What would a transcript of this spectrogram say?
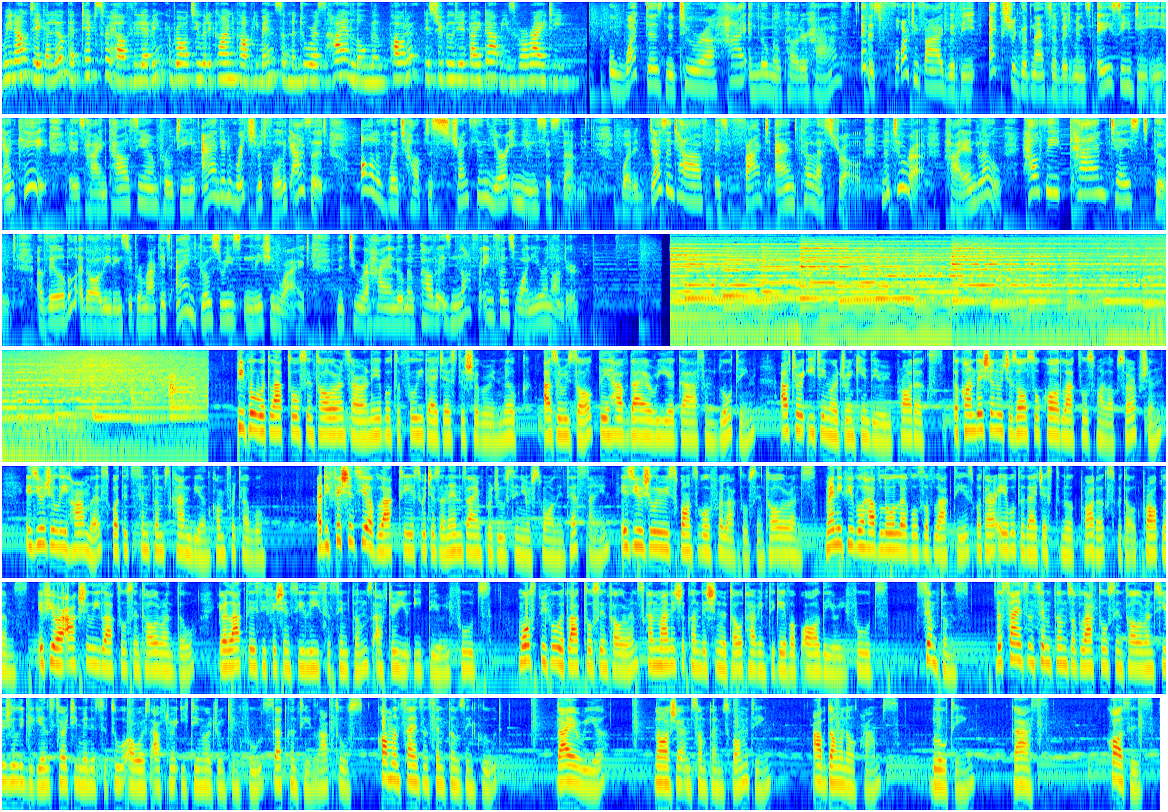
We now take a look at tips for healthy living, brought to you with the kind compliments of Natura's high and low milk powder, distributed by Dabby's Variety. What does Natura high and low milk powder have? It is fortified with the extra good nights of vitamins A, C, D, E, and K. It is high in calcium, protein, and enriched with folic acid, all of which help to strengthen your immune system. What it doesn't have is fat and cholesterol. Natura, high and low, healthy can taste good. Available at all leading supermarkets and groceries nationwide. Natura high and low milk powder is not for infants one year and under. People with lactose intolerance are unable to fully digest the sugar in milk. As a result, they have diarrhea, gas, and bloating after eating or drinking dairy products. The condition, which is also called lactose malabsorption, is usually harmless, but its symptoms can be uncomfortable. A deficiency of lactase, which is an enzyme produced in your small intestine, is usually responsible for lactose intolerance. Many people have low levels of lactase but are able to digest milk products without problems. If you are actually lactose intolerant, though, your lactase deficiency leads to symptoms after you eat dairy foods. Most people with lactose intolerance can manage the condition without having to give up all dairy foods. Symptoms the signs and symptoms of lactose intolerance usually begins 30 minutes to 2 hours after eating or drinking foods that contain lactose. Common signs and symptoms include diarrhea, nausea and sometimes vomiting, abdominal cramps, bloating, gas. Causes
